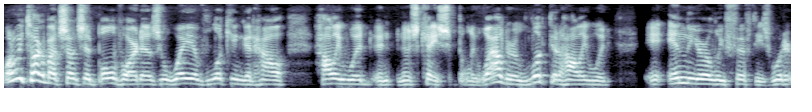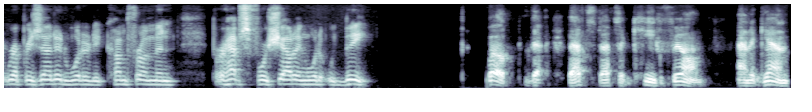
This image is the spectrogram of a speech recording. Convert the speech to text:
Why don't we talk about Sunset Boulevard as a way of looking at how Hollywood, in, in this case, Billy Wilder, looked at Hollywood in, in the early 50s, what it represented, what did it come from, and perhaps foreshadowing what it would be. Well, that, that's that's a key film. And again,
